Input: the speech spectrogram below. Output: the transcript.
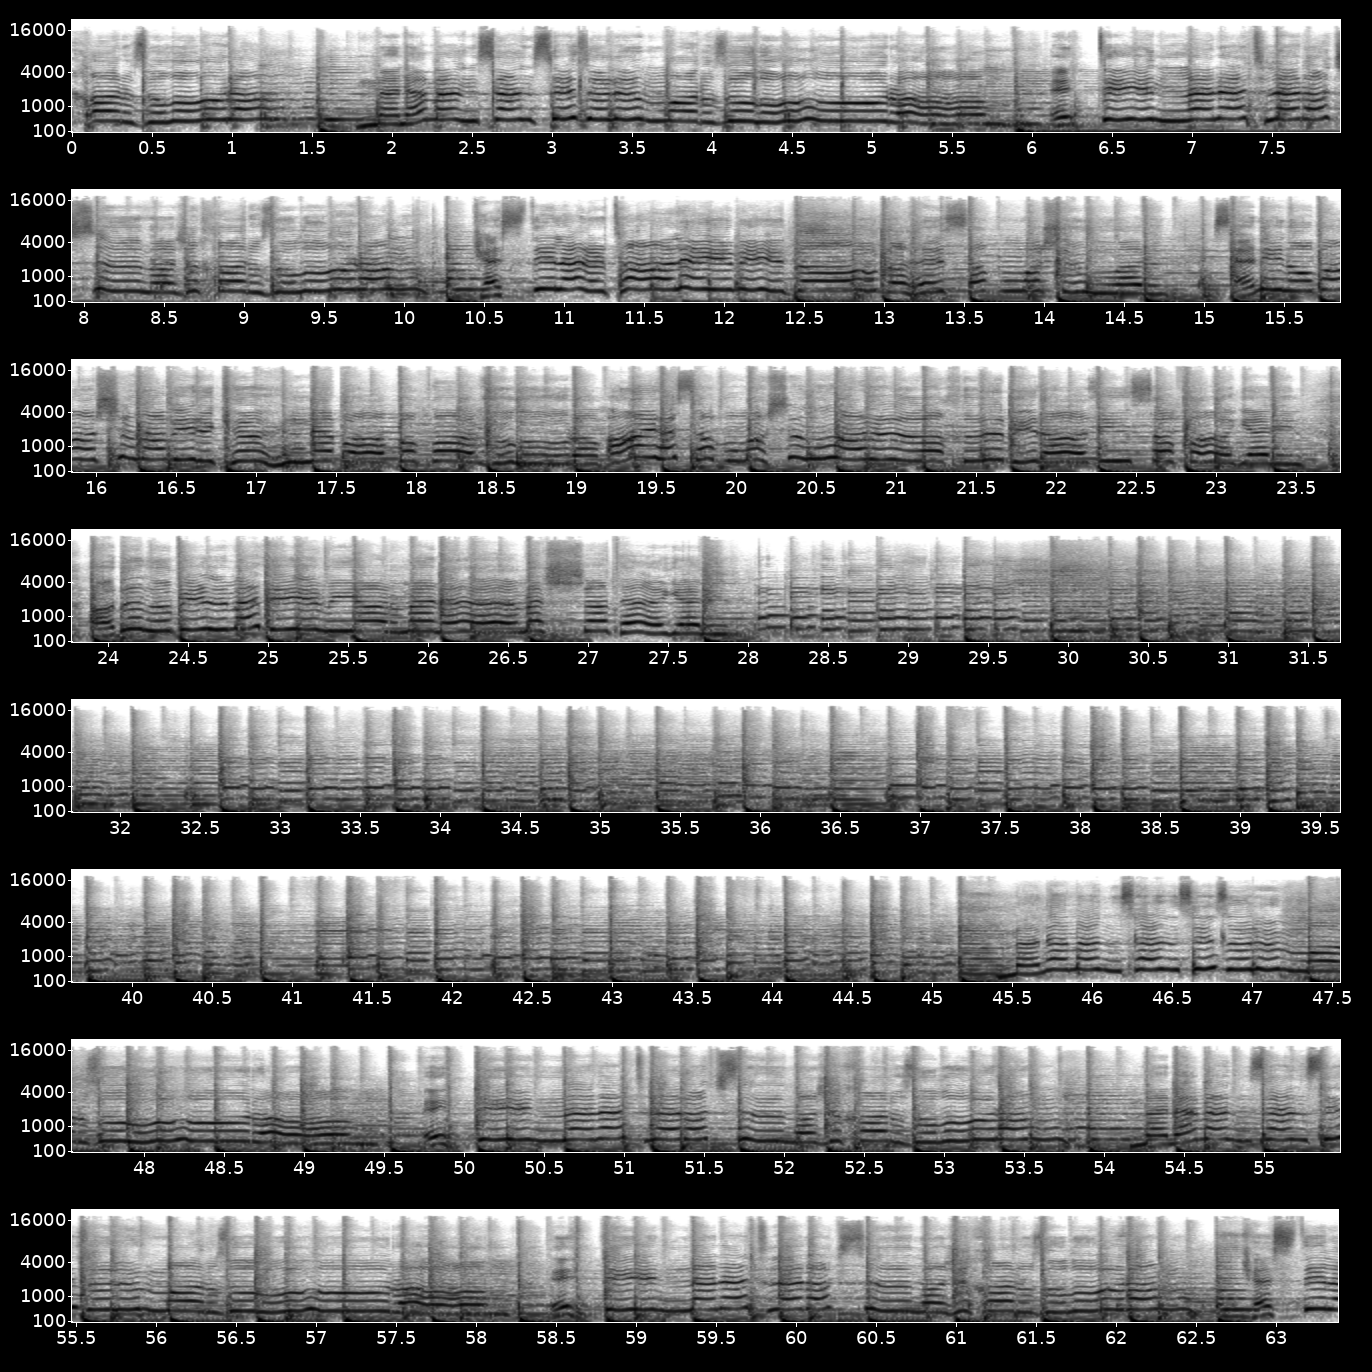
tarix arzuluram Mənə mən sənsiz ölüm arzuluram. Etdiyin lənətlər açsın acıq arzuluram. Kəstilər tarix Estilo.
